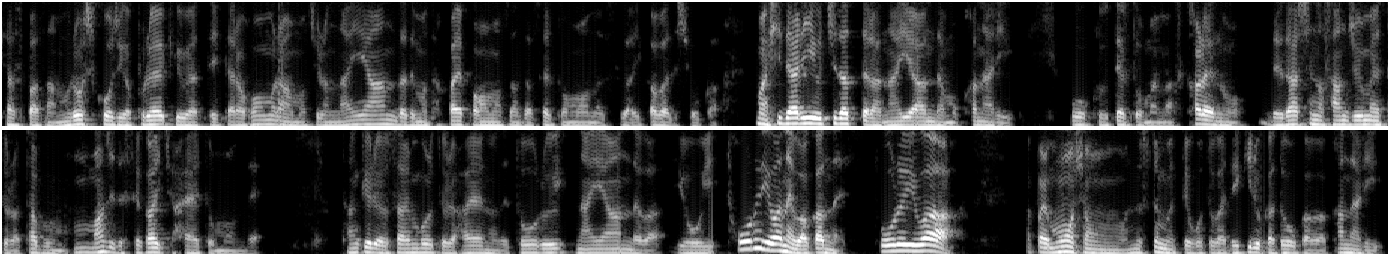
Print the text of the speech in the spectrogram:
キャスパーさん、室伏浩二がプロ野球をやっていたら、ホームランはもちろん内野安打でも高いパフォーマンスが出せると思うのですが、いかがでしょうか？まあ、左打ちだったら内野安打もかなり多く打てると思います。彼の出だしの30メートルは多分、マジで世界一速いと思うんで、短距離はサインボルトより速いので、盗塁、内野安打が容易。盗塁はね、わかんないです。盗塁は、やっぱりモーションを盗むっていうことができるかどうかがかなり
